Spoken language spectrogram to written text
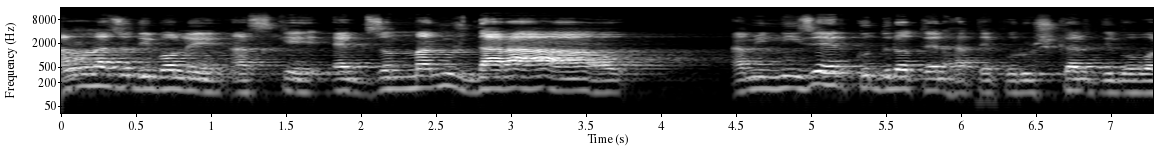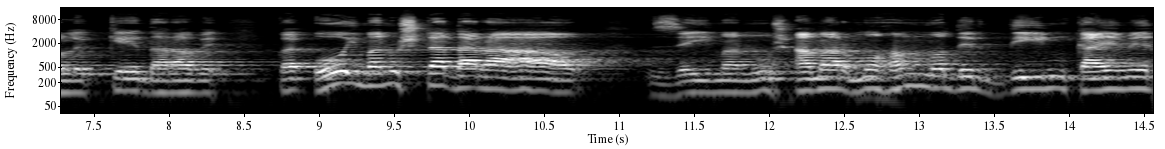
আল্লাহ যদি বলেন, আজকে একজন মানুষ দাঁড়াও, আমি নিজের কুদরতের হাতে পুরস্কার দিব বলে কে দাঁড়াবে? ওই মানুষটা দাঁড়াও, যেই মানুষ আমার মোহাম্মদের দিন কায়েমের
